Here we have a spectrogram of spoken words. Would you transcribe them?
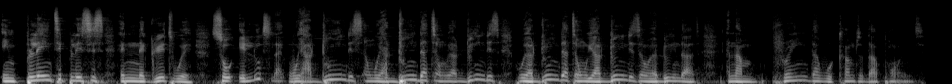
in plenty places and in a great way. So it looks like we are doing this and we are doing that and we are doing this, we are doing that and we are doing this and we are doing that. And I'm praying that we'll come to that point,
